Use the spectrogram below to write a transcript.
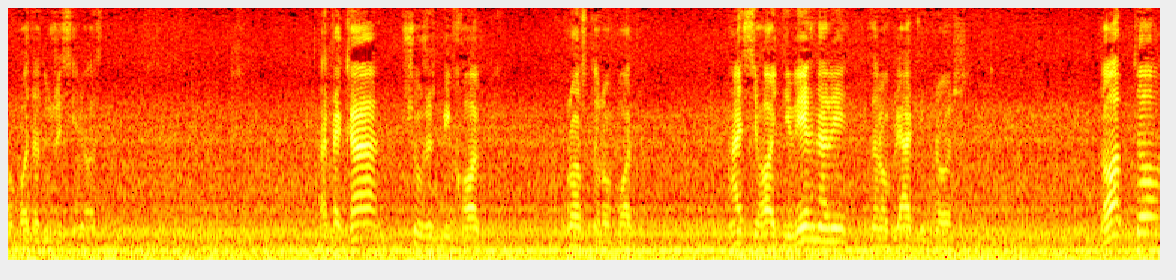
Робота дуже серйозна. А така, що вже мій хобі, а просто робота. Нас сьогодні вигнали заробляти гроші. Тобто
